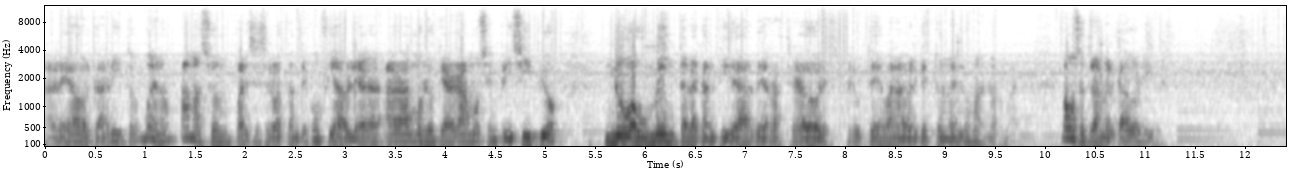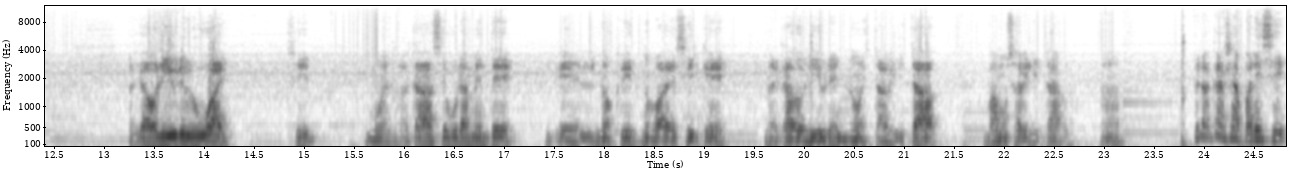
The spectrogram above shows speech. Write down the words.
Agregado al carrito. Bueno, Amazon parece ser bastante confiable. hagamos lo que hagamos, en principio no aumenta la cantidad de rastreadores, pero ustedes van a ver que esto no es lo más normal. Vamos a entrar a Mercado Libre. Mercado Libre Uruguay. ¿sí? Bueno, acá seguramente el NoScript nos va a decir que Mercado Libre no está habilitado. Vamos a habilitarlo. ¿ah? Pero acá ya aparece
